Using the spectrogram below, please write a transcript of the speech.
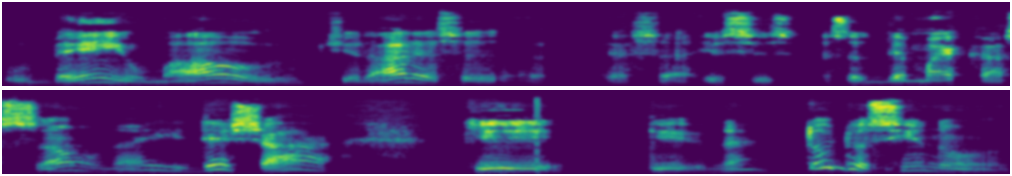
o bem o mal, tirar essa, essa, esses, essa demarcação né, e deixar que, que né, tudo assim no,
